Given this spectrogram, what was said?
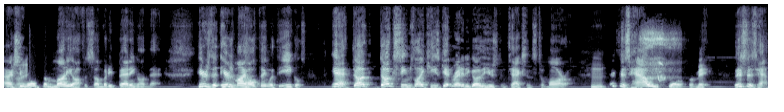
I actually Right. won some money off of somebody betting on that. here's the here's my whole thing with the Eagles. Yeah, Doug Doug seems like he's getting ready to go to the Houston Texans tomorrow. Hmm. This is how Howie's show for me. This is how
